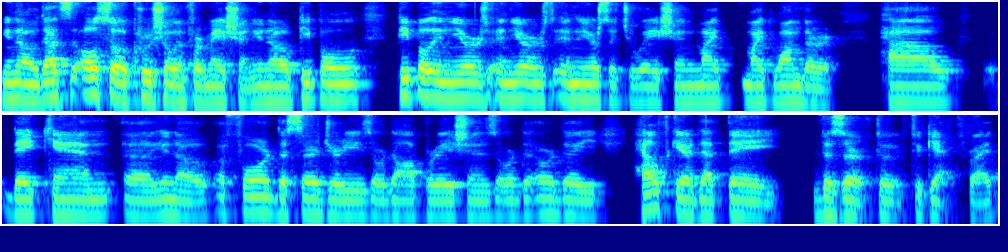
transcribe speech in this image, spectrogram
you know that's also crucial information. You know, people people in your in your in your situation might might wonder how they can uh, you know afford the surgeries or the operations or the or the healthcare that they deserve to to get right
